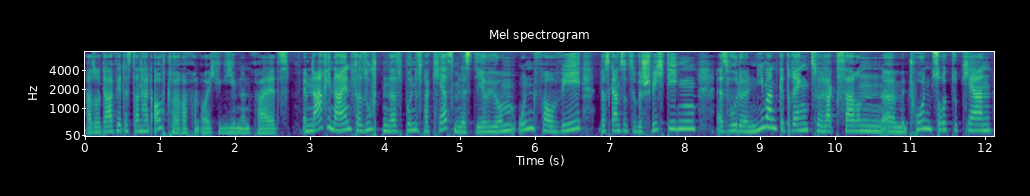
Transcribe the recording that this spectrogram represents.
Also da wird es dann halt auch teurer von euch gegebenenfalls. Im Nachhinein versuchten das Bundesverkehrsministerium und VW das Ganze zu beschwichtigen. Es wurde niemand gedrängt, zu laxeren äh, Methoden zurückzukehren.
